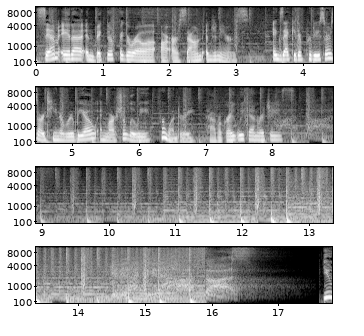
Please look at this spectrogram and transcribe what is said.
Sam Ada and Victor Figueroa are our sound engineers. Executive producers are Tina Rubio and Marshall Lewy for Wondery. Have a great weekend, Richies. You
